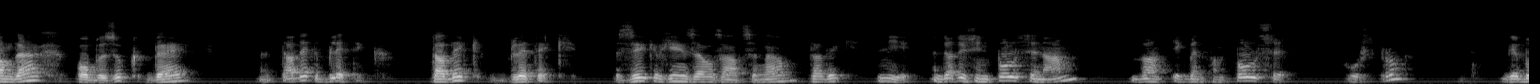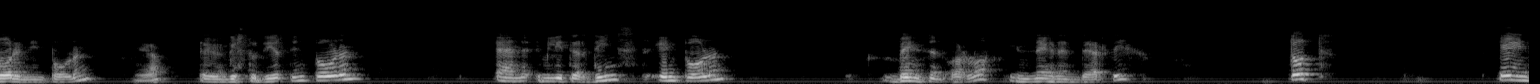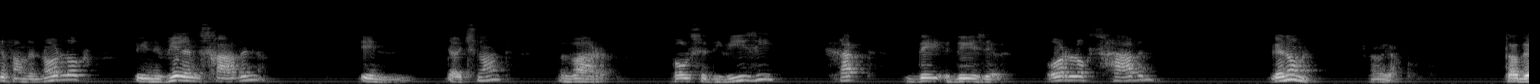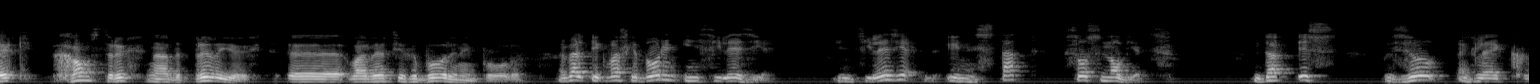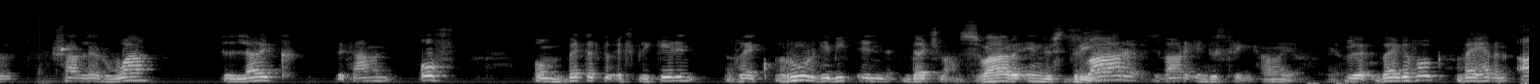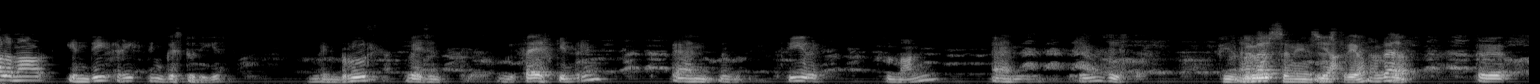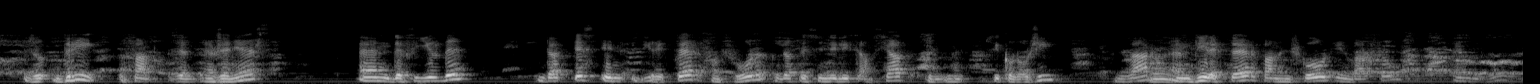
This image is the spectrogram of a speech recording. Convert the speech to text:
Vandaag op bezoek bij Tadek Bletek. Tadek Bletek. Zeker geen Zelzaatse naam, Tadek? Nee, en dat is een Poolse naam, want ik ben van Poolse oorsprong, geboren in Polen, Ja. eh, gestudeerd in Polen en militair dienst in Polen. Binnen de oorlog in 1939 tot einde van de oorlog in Wilhelmshaven in Duitsland, waar Poolse divisie had de, deze oorlogshaven genomen. Oh ja. Tadek, gans terug naar de prille jeugd. Eh, waar werd je geboren in Polen? En Wel, ik was geboren in Silesië. In Silesië, in een stad Sosnowiec. Dat is zo gelijk eh, Charleroi, Luik, tezamen. Of, om beter te expliceren, gelijk Ruhrgebied in Duitsland. Zware industrie. Zware, zware industrie. Ah ja. ja. Eh, Bijgevolg, wij hebben allemaal in die richting gestudeerd. Mijn broer, wij zijn met vijf kinderen en vier man en een zuster. Vier broers en één zuster, ja? en wel, eh, zo drie van zijn ingenieurs en de vierde, dat is een directeur van scholen, dat is een licentiaat in psychologie, waar, ja. een directeur van een school in Warschau. En die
